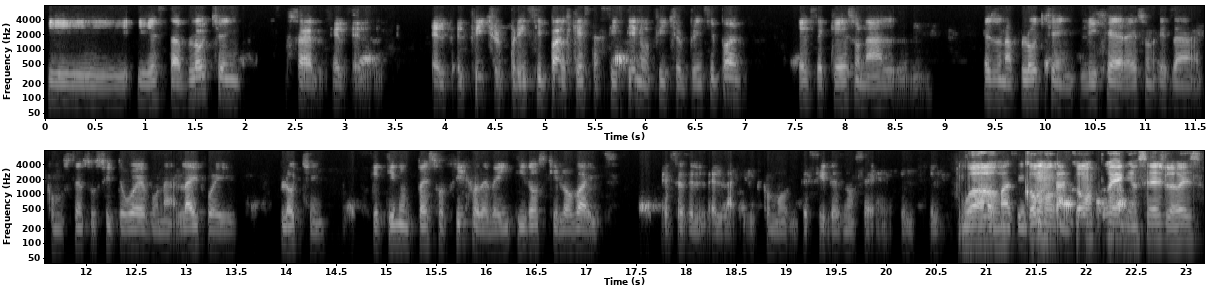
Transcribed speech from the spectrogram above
Y, y esta blockchain, o sea, el, el, el, el, feature principal, que esta sí tiene un feature principal, es de que es una, es una blockchain ligera, es, un, es la, como está en su sitio web, una lightweight blockchain que tiene un peso fijo de 22 kilobytes. Ese es el, el, el como decirles, no sé, el, wow, más ¿Cómo, ¿Cómo pueden hacerlo eso?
